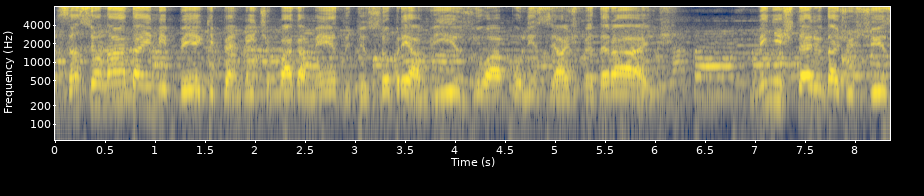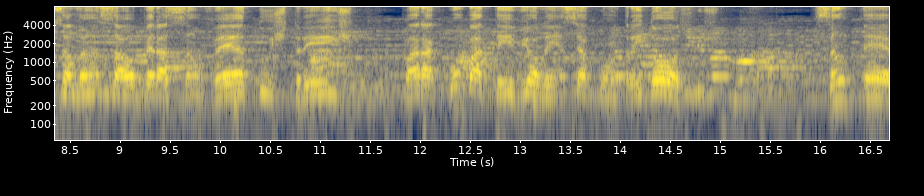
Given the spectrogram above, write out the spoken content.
Sancionada a MP que permite pagamento de sobreaviso a policiais federais. Ministério da Justiça lança a Operação Vetos 3 para combater violência contra idosos. São, é,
